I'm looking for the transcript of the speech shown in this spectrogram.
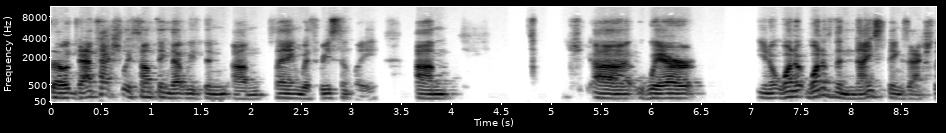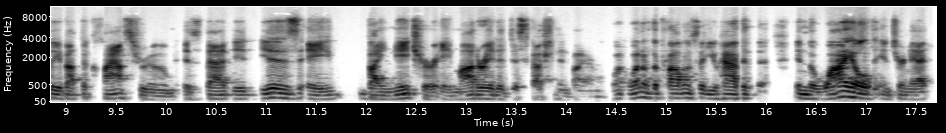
so that's actually something that we've been um, playing with recently. Um, uh, where you know one of, one of the nice things actually about the classroom is that it is a by nature a moderated discussion environment. One of the problems that you have in the, in the wild internet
